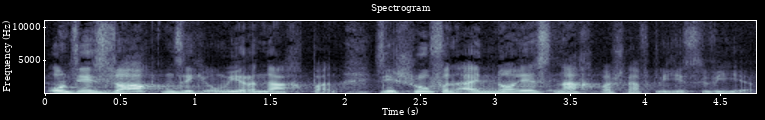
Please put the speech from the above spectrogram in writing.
Und sie sorgten sich um ihre Nachbarn. Sie schufen ein neues nachbarschaftliches Wir.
